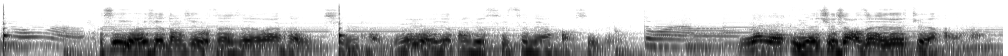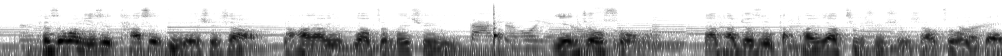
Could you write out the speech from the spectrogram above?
不用了。可是有一些东西我真的是会很心疼，因为有一些同学是真的要考试的。对啊，那个语言学校我真的就觉得还好，嗯可是问题是他是语言学校，然后要要准备去大学或研研究所嘛，那他就是赶快要进去学校做一个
